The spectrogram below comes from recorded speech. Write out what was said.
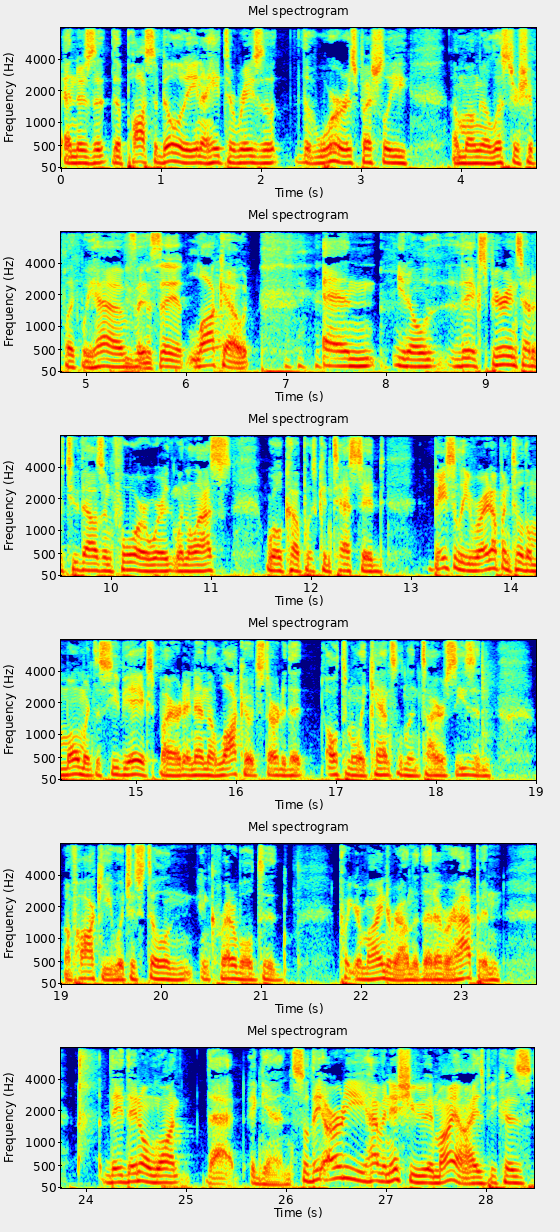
and there's a, the possibility. And I hate to raise the, the word, especially among a listenership like we have, He's gonna say it. lockout. and you know the experience out of 2004, where when the last World Cup was contested, basically right up until the moment the CBA expired, and then the lockout started that ultimately canceled an entire season of hockey, which is still in, incredible to put your mind around that that ever happened. They they don't want that again, so they already have an issue in my eyes because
